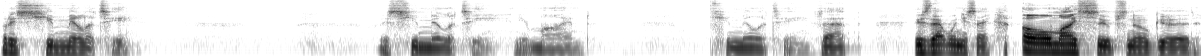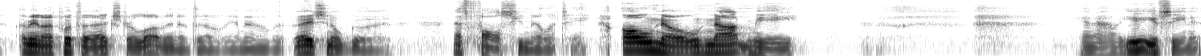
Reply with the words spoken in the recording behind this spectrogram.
What is humility? What is humility in your mind? Humility. Is that is that when you say, "Oh, my soup's no good"? I mean, I put the extra love in it, though, you know, but it's no good. That's false humility. Oh no, not me. You know, you, you've seen it.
